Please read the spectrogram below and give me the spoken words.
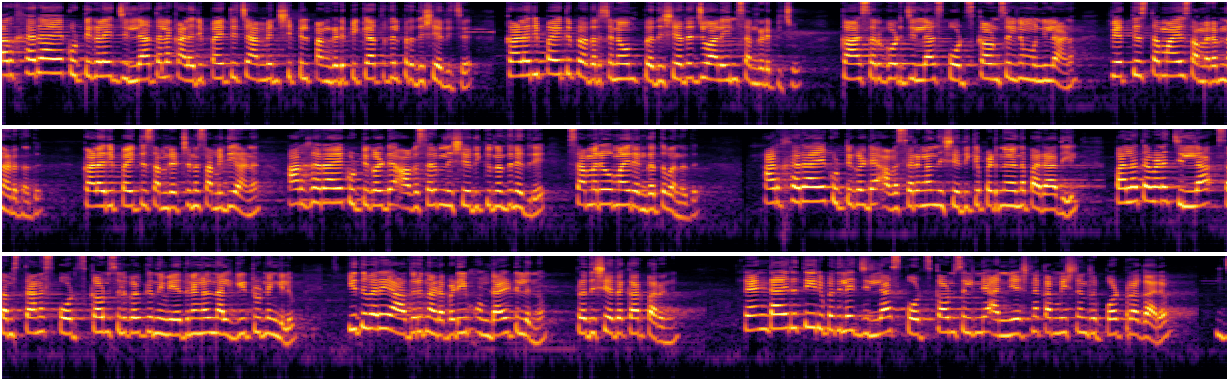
അർഹരായ കുട്ടികളെ ജില്ലാതല കളരിപ്പയറ്റ് ചാമ്പ്യൻഷിപ്പിൽ പങ്കെടുപ്പിക്കാത്തതിൽ പ്രതിഷേധിച്ച് കളരിപ്പയറ്റ് പ്രദർശനവും പ്രതിഷേധ ജ്വാലയും സംഘടിപ്പിച്ചു. കാസർഗോഡ് ജില്ലാ സ്പോർട്സ് കൗൺസിലിന് മുന്നിലാണ് വ്യത്യസ്തമായ സമരം നടന്നത്. കളരിപ്പയറ്റ് സംരക്ഷണ സമിതിയാണ് അർഹരായ കുട്ടികളുടെ അവസരം നിഷേധിക്കുന്നതിനെതിരെ സമരവുമായി രംഗത്ത് വന്നത്. അർഹരായ കുട്ടികളുടെ അവസരങ്ങൾ നിഷേധിക്കപ്പെടുന്നു എന്ന പരാതിയിൽ പലതവണ ജില്ലാ സംസ്ഥാന സ്പോർട്സ് കൗൺസിലുകൾക്ക് നിവേദനങ്ങൾ നൽകിയിട്ടുണ്ടെങ്കിലും ഇതുവരെ യാതൊരു നടപടിയും ഉണ്ടായിട്ടില്ലെന്നും പ്രതിഷേധക്കാർ പറഞ്ഞു. രണ്ടായിരത്തി ഇരുപതിലെ ജില്ലാ സ്പോർട്സ് കൗൺസിലിന്റെ അന്വേഷണ കമ്മീഷൻ റിപ്പോർട്ട് പ്രകാരം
